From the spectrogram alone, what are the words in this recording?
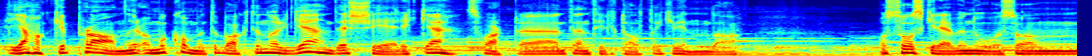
Jeg har ikke planer om å komme tilbake til Norge, det skjer ikke, svarte den tiltalte kvinnen da. Og så skrev hun noe som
